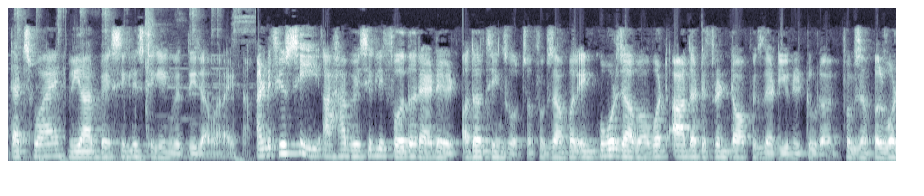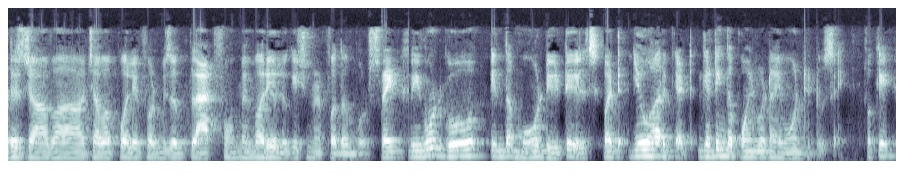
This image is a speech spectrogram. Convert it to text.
That's why we are basically sticking with the Java right now. And if you see I have basically further added other things also. For example in core Java what are the different topics that you need to learn? For example what is Java? Java polymorphism, platform memory allocation and further more right? We won't go in the more details but you are get, getting getting the point what I wanted to say. Okay.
